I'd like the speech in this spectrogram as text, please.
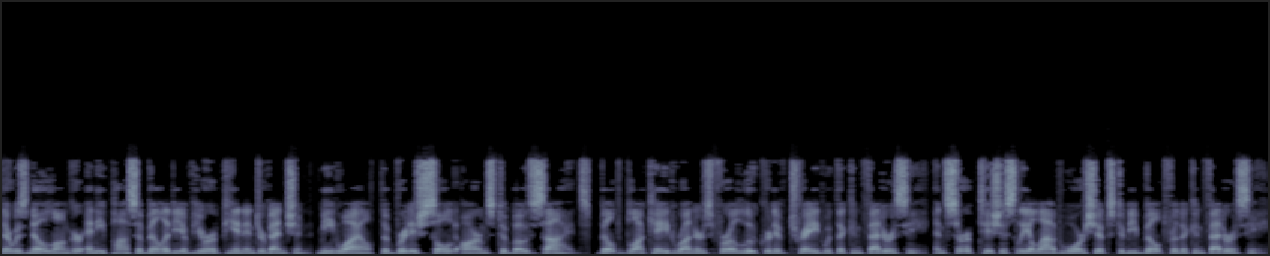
there was no longer any possibility of European intervention. Meanwhile, the British sold arms to both sides, built blockade runners for a lucrative trade with the Confederacy, and surreptitiously allowed warships to be built for the Confederacy.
